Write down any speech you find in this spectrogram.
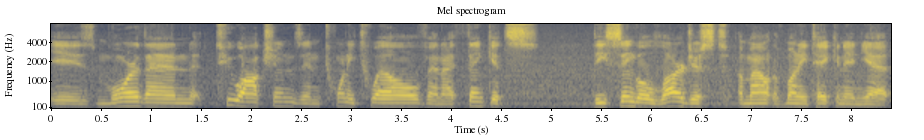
is more than two auctions in 2012, and I think it's the single largest amount of money taken in yet,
